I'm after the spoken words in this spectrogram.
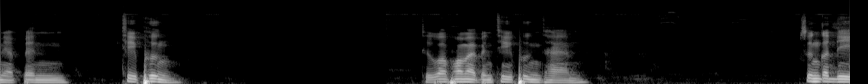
เนี่ยเป็นที่พึ่ง ถือว่าพ่อแม่เป็นที่พึ่งแทน ซึ่งก็ดี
